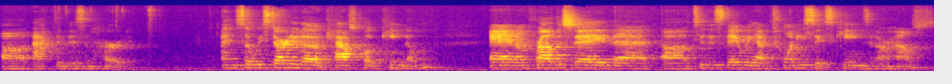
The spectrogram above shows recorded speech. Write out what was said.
uh, activism heard. And so we started a house called Kingdom. And I'm proud to say that uh, to this day we have 26 kings in our house.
